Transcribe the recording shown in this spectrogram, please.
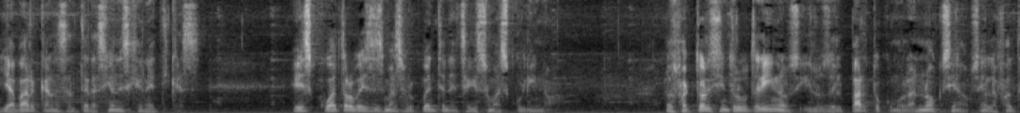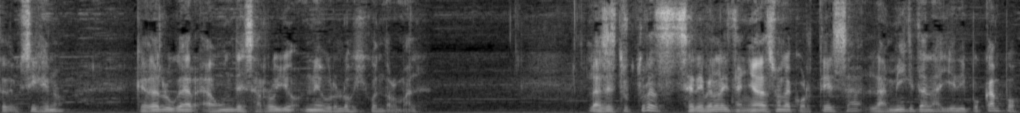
y abarcan las alteraciones genéticas. Es cuatro veces más frecuente en el sexo masculino. Los factores intrauterinos y los del parto, como la anoxia, o sea, la falta de oxígeno, que da lugar a un desarrollo neurológico anormal. Las estructuras cerebrales dañadas son la corteza, la amígdala y el hipocampo,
